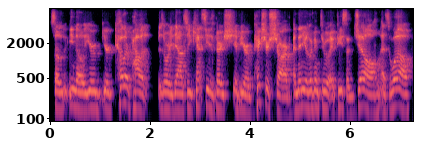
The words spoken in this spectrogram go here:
So you know your your color palette is already down, so you can't see as very sh- if your picture sharp, and then you're looking through a piece of gel as well,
